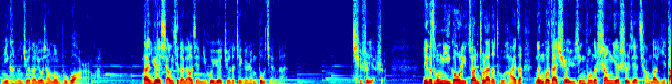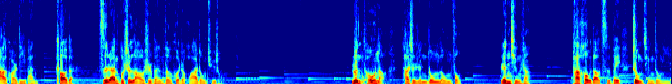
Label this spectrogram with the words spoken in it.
你可能觉得刘强东不过尔尔吧。但越详细的了解，你会越觉得这个人不简单。其实也是，一个从泥沟里钻出来的土孩子，能够在血雨腥风的商业世界抢到一大块地盘，靠的自然不是老实本分或者哗众取宠。论头脑，他是人中龙凤；人情上。他厚道慈悲，重情重义。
